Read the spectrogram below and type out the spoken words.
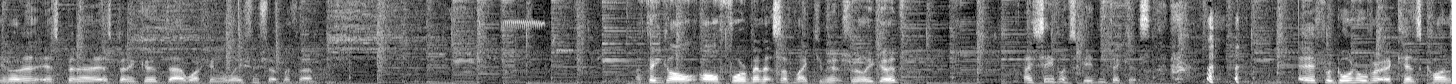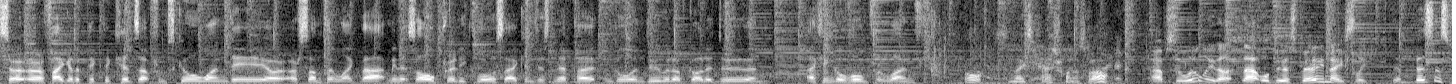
You know, it's been a it's been a good uh, working relationship with them. I think all, all four minutes of my commute is really good. I save on speeding tickets. if we're going over to a kids' concert or if I got to pick the kids up from school one day or, or, something like that, I mean, it's all pretty close. I can just nip out and go and do what I've got to do and I can go home for lunch. Oh, it's a nice fresh one as well. Absolutely, that, that will do us very nicely. The business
